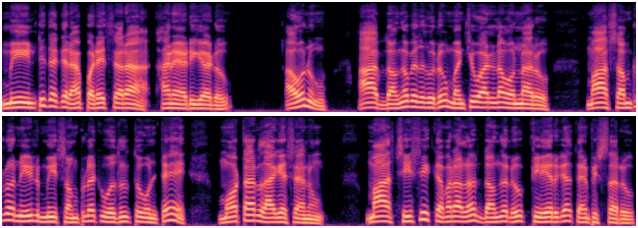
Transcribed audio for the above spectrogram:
మీ ఇంటి దగ్గర పడేశారా? అని అడిగాడు. అవును ఆ దొంగ వెధవులు మంచివాళ్ళ ఉన్నారు. మా సంపులో నీళ్ళు మీ సంపులోకి వదులుతూ ఉంటే మోటార్ లాగేశాను. మా సీసీ కెమెరాలో దొంగలు క్లియర్గా కనిపిస్తారు.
